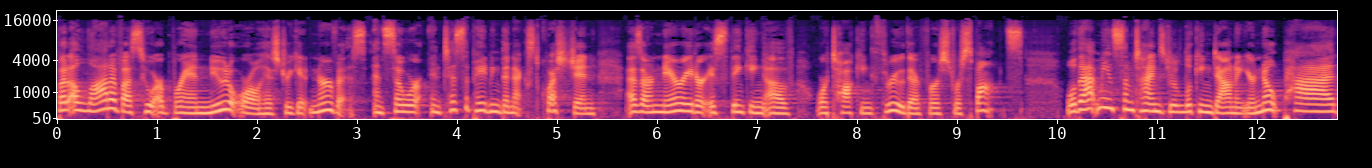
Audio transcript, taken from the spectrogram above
But a lot of us who are brand new to oral history get nervous. And so we're anticipating the next question as our narrator is thinking of or talking through their first response. Well, that means sometimes you're looking down at your notepad,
